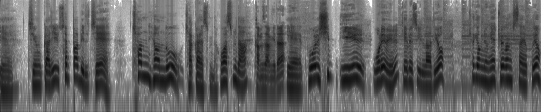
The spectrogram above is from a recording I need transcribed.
예. 지금까지 쇠밥 일지의 천현우 작가였습니다. 고맙습니다. 감사합니다. 예. 9월 12일 월요일 KBS 1라디오 최경령의 최강시사였고요.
